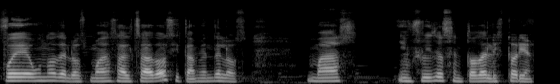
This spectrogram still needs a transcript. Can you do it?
fue uno de los más alzados y también de los más influidos en toda la historia.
